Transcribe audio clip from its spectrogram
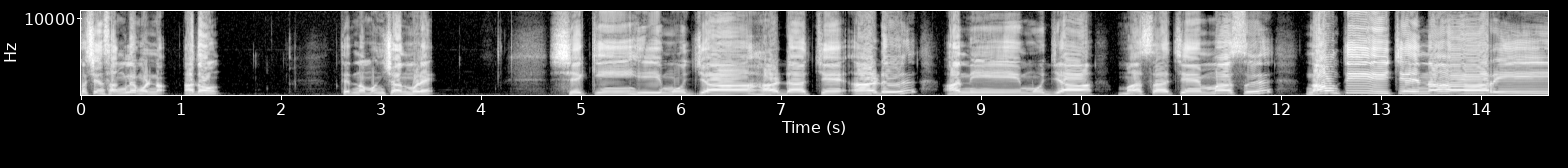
अशें सांगलें म्हण ना आदावन तेन्ना मनशान म्हळें शेकी ही म्हज्या हाडाचें हाड आनी म्हज्या मासाचें मास नांव तिचें नारी.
